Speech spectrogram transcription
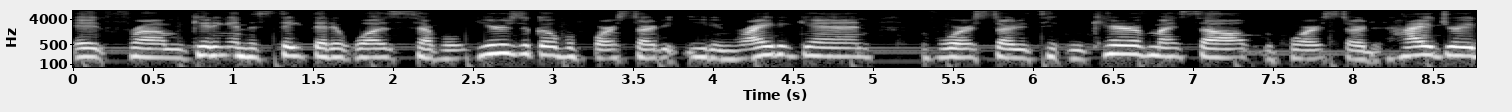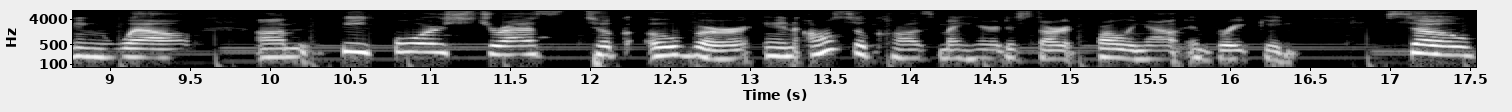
it from getting in the state that it was several years ago before I started eating right again, before I started taking care of myself, before I started hydrating well um, before stress took over and also caused my hair to start falling out and breaking. So,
